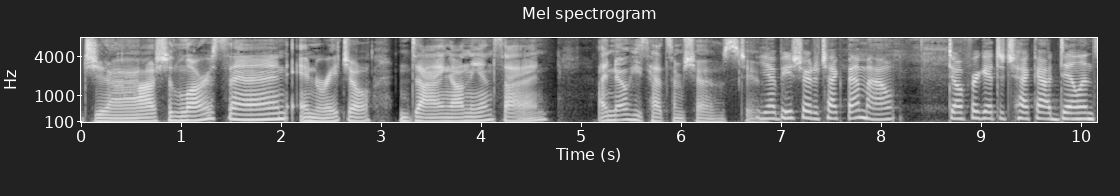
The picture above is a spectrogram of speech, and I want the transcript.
Josh Larson and Rachel dying on the inside. I know he's had some shows too. Yeah, be sure to check them out. Don't forget to check out Dylan's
